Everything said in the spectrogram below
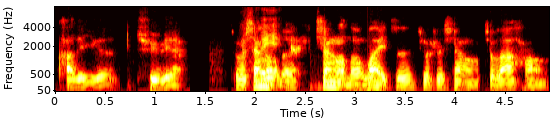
它的一个区别，就是香港的香港的外资，就是像九大行、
